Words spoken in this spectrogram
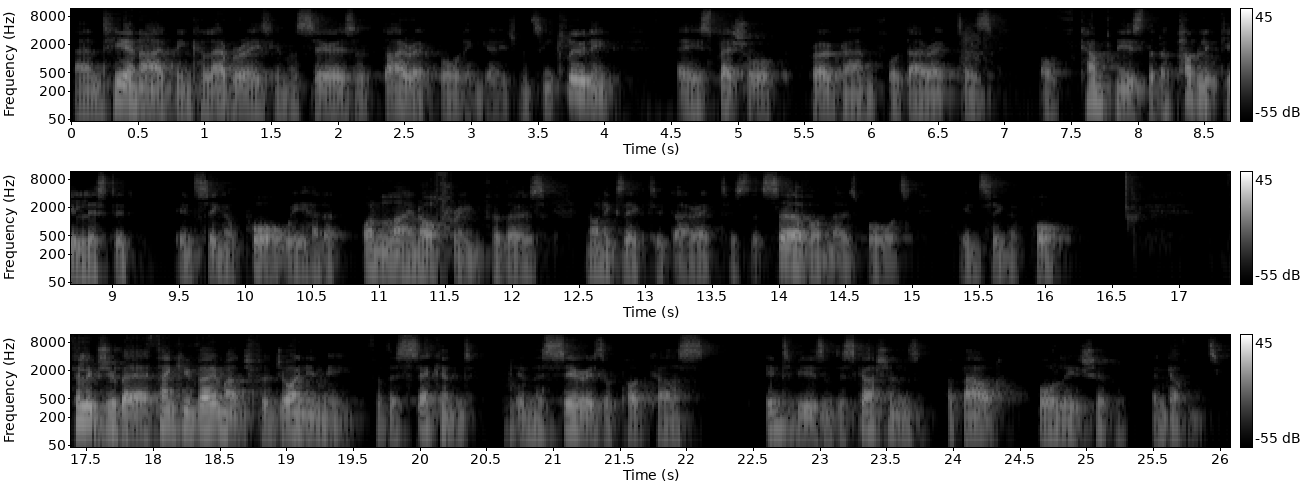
And he and I have been collaborating on a series of direct board engagements, including a special program for directors of companies that are publicly listed in Singapore. We had an online offering for those non-executive directors that serve on those boards in Singapore. Philippe Joubert, thank you very much for joining me for the second in the series of podcasts, interviews and discussions about board leadership and governance.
